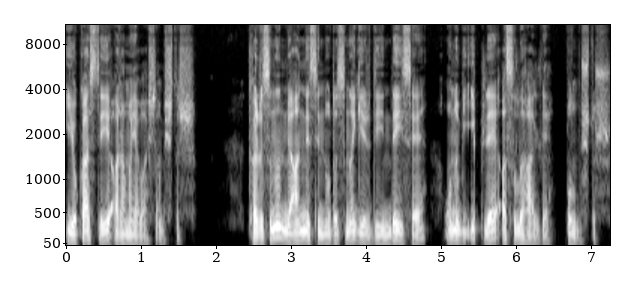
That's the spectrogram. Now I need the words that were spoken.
Iokaste'yi aramaya başlamıştır. Karısının ve annesinin odasına girdiğinde ise onu bir iple asılı halde bulmuştur.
